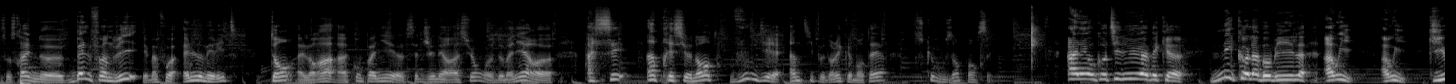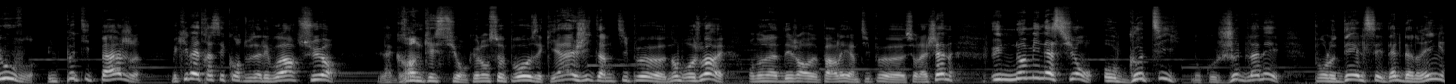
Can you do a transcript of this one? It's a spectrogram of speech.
ce sera une belle fin de vie, et ma foi, elle le mérite, tant elle aura accompagné euh, cette génération de manière assez impressionnante. Vous me direz un petit peu dans les commentaires ce que vous en pensez. Allez, on continue avec Nicolas Bobile. Ah oui, ah oui, qui ouvre une petite page, mais qui va être assez courte, vous allez voir, sur la grande question que l'on se pose et qui agite un petit peu euh, nombreux joueurs, et on en a déjà parlé un petit peu euh, sur la chaîne, une nomination au GOTY, donc au jeu de l'année, pour le DLC d'Elden Ring,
